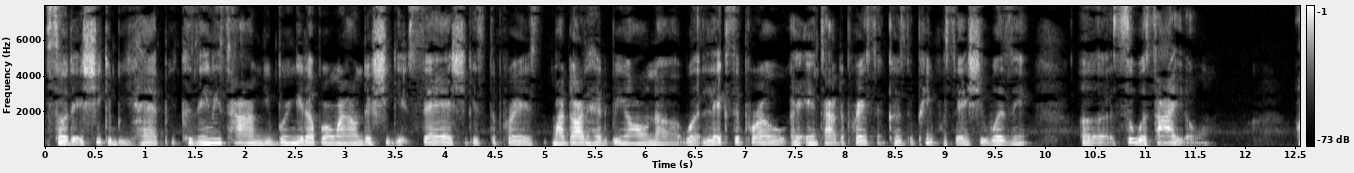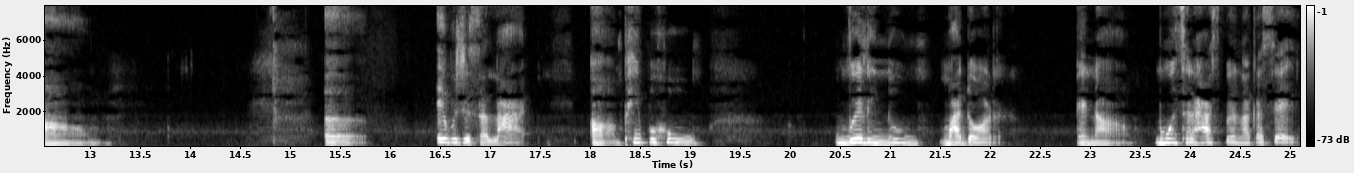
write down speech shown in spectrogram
so that she can be happy. Because anytime you bring it up around her, she gets sad, she gets depressed. My daughter had to be on uh, what Lexapro, an antidepressant, because the people said she wasn't uh, suicidal. Um, uh, it was just a lot. Um, people who really knew my daughter, and um, we went to the hospital. Like I said,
